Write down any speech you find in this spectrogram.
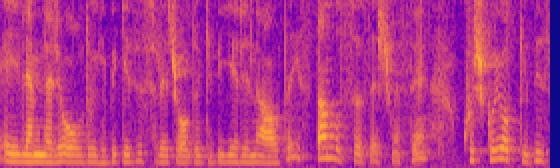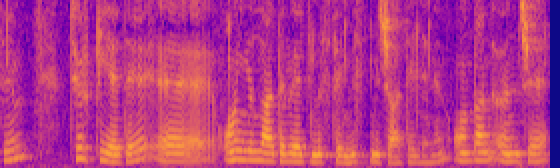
eylemleri olduğu gibi, gezi süreci olduğu gibi yerini aldı. İstanbul Sözleşmesi kuşku yok ki bizim Türkiye'de 10 yıllarda verdiğimiz feminist mücadelenin, ondan önce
